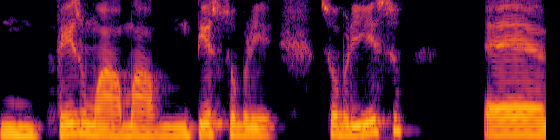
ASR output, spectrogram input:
hum, fez uma, uma, um texto sobre, sobre isso, é,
